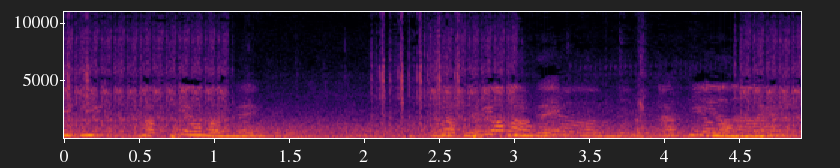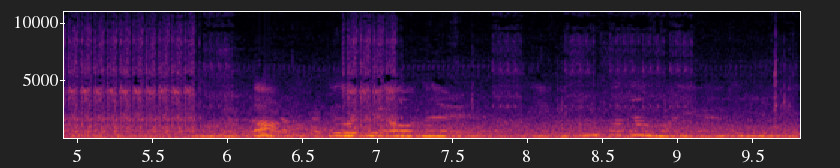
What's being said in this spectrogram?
애기 다 피어났네? 다 피어났네? 다 피어났네? 아, 이거 제가 오늘 이렇게 손사장 머리를 했는데요.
